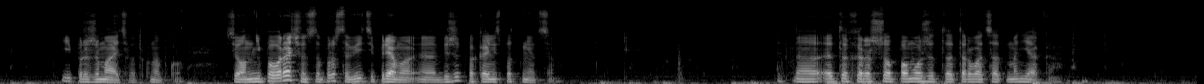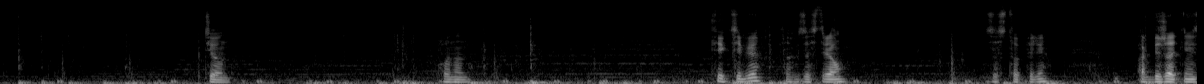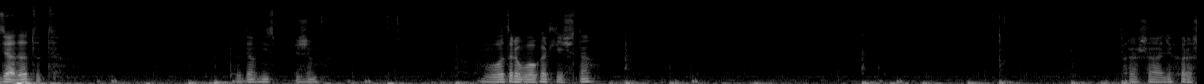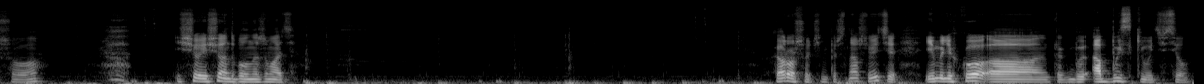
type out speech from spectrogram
и прожимаете вот кнопку. Все, он не поворачивается, он просто, видите, прямо э, бежит, пока не споткнется. Это, это хорошо поможет оторваться от маньяка. Где он? Вон он. Фиг тебе. Так, застрял. Застопили. Оббежать нельзя, да, тут? Тогда вниз побежим. Вот, рывок, отлично. Прожали, хорошо. Еще, еще надо было нажимать. Хороший очень персонаж, видите? Им легко э, как бы обыскивать все.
